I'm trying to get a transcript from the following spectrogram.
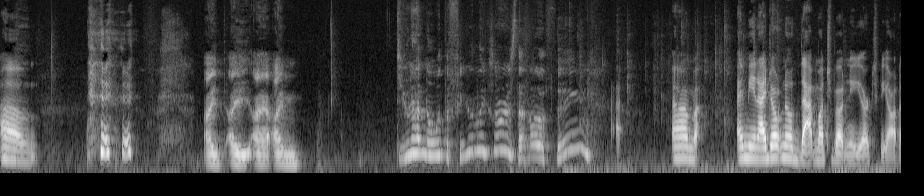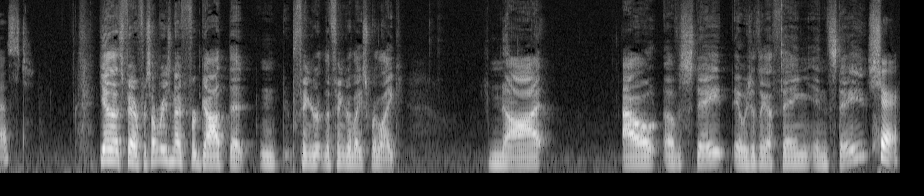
um. I I, I I'm. Do you not know what the Finger Lakes are? Is that not a thing? Um. I mean, I don't know that much about New York, to be honest. Yeah, that's fair. For some reason, I forgot that finger the Finger Lakes were like not out of state. It was just like a thing in state. Sure.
